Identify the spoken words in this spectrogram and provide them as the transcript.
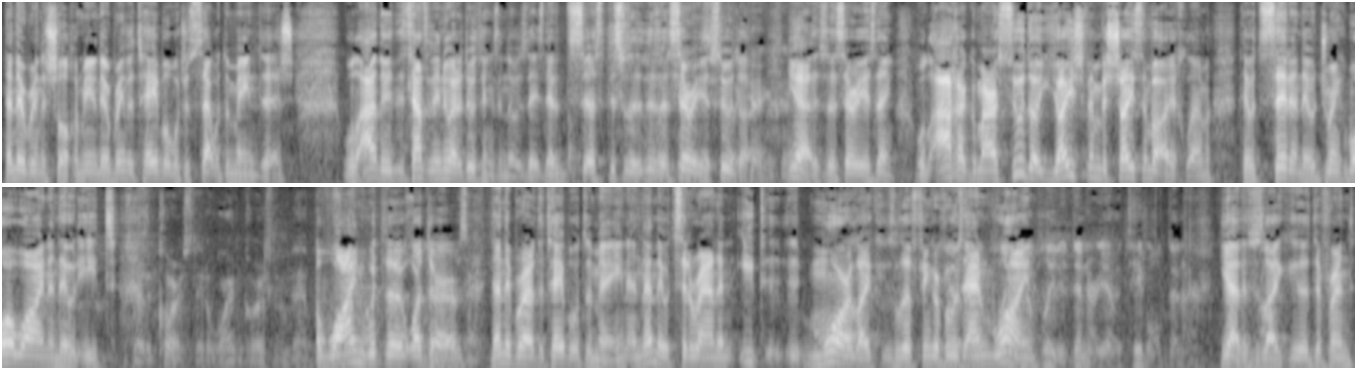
Then they bring the shulchan, meaning they bring the table which was set with the main dish. Well, I- they- it sounds like they knew how to do things in those days. That this was a, this is a serious Suda. kings, yeah. yeah. this is a serious thing. Well, achar gemar Suda yoishvim v'shaisim va'oichlem. They would sit and they would drink more wine and they would eat They had a course. They had a wine course. And then a wine with the hors d'oeuvres. Right. Then they brought out the table with the main, and then they would sit around and eat uh, more like finger foods You have a and wine. A plated dinner. You have a table dinner. Yeah, this is like a different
